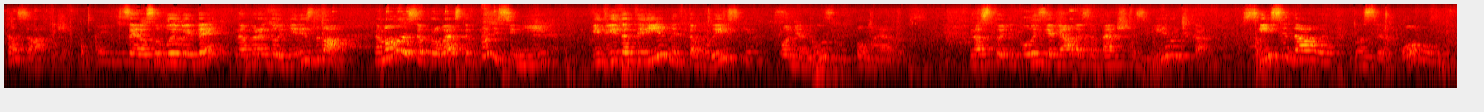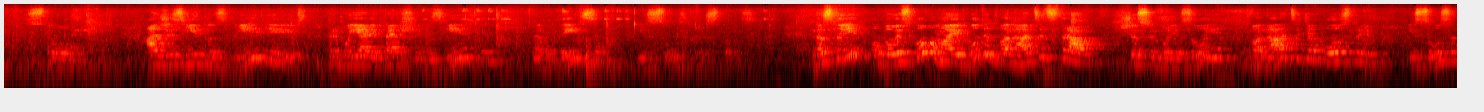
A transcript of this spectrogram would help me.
та затишок. Цей особливий день напередодні Різдва намагалися провести в колі сім'ї, відвідати рідних та близьких, пом'янути померлих. На столі, коли з'являлася перша зірочка, всі сідали до святкового столу. Адже згідно з Біблією, при появі першої зірки народився Ісус Христос. На столі обов'язково має бути 12 страв, що символізує 12 апостолів Ісуса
